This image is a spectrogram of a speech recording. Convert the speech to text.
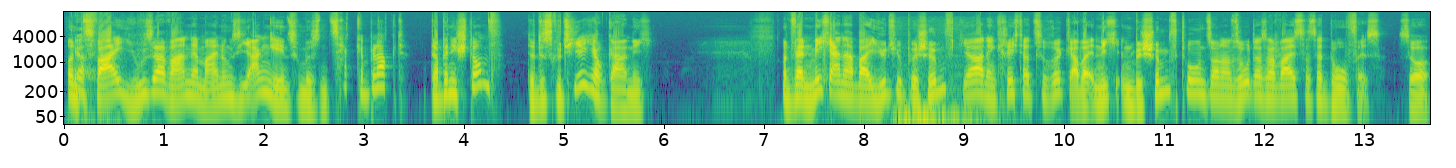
Und ja. zwei User waren der Meinung, sie angehen zu müssen. Zack, geblockt. Da bin ich stumpf. Da diskutiere ich auch gar nicht. Und wenn mich einer bei YouTube beschimpft, ja, dann kriegt er zurück, aber nicht in Beschimpfton, sondern so, dass er weiß, dass er doof ist. So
